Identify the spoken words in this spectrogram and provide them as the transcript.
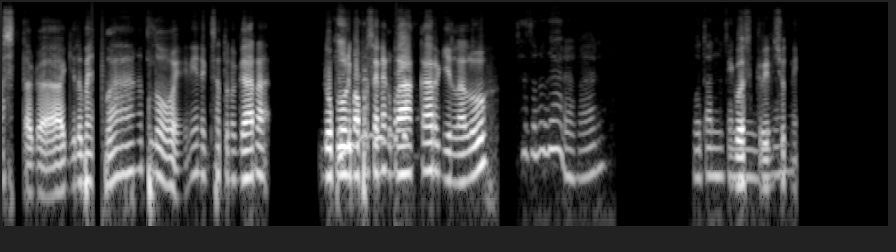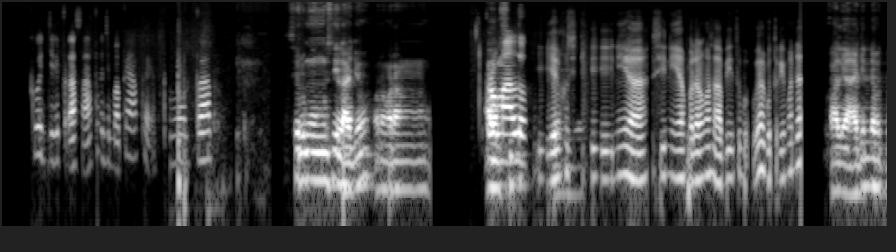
Astaga, gila banyak banget loh. Ini satu negara 25 persennya kebakar, gila lu. satu negara kan hutan Ini hutan gue screenshot nih. Gue jadi perasaan penyebabnya apa ya? Penyebab Suruh ngungsi lah Jo orang-orang rumah lu. Iya ke sini ya, sini ya. Padahal Mas Abi itu, wah gue terima dah. Kali aja dapat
